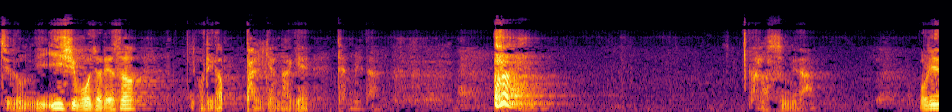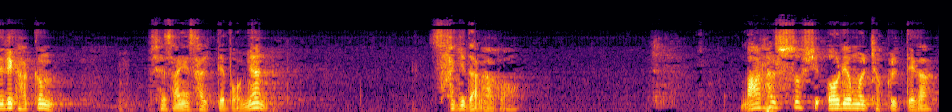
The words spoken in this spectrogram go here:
지금 25절에서 우리가 발견하게 됩니다. 그렇습니다. 우리들이 가끔 세상에 살 때 보면 사기당하고 말할 수 없이 어려움을 겪을 때가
